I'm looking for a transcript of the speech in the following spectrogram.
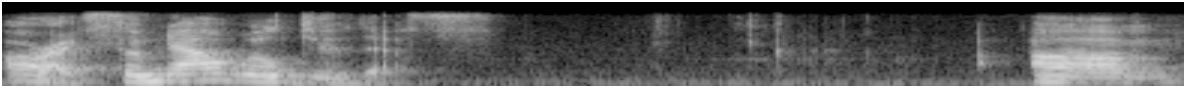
All right, so now we'll do this. Um,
